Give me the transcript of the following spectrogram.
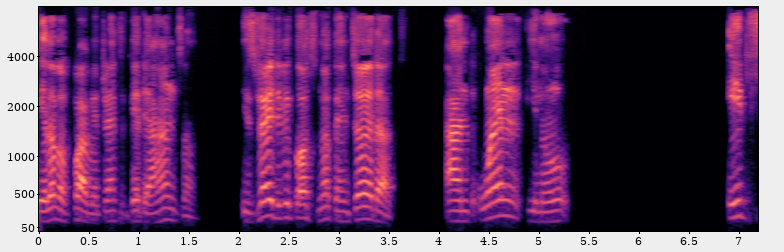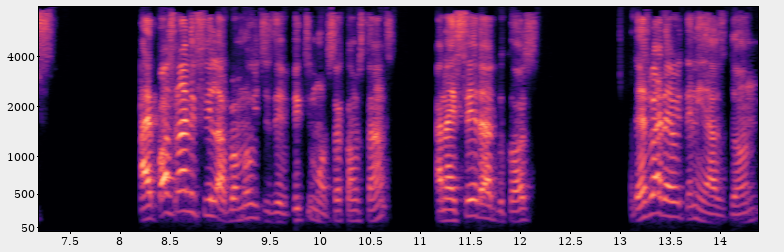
a lot of people have been trying to get their hands on. It's very difficult to not enjoy that. And when, you know, it's, I personally feel Abramovich is a victim of circumstance. And I say that because despite everything he has done,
